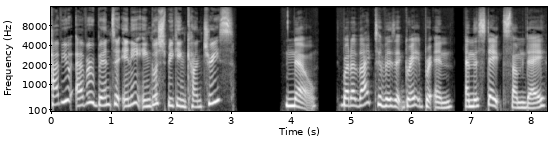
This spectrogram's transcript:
Have you ever been to any English speaking countries? No, but I'd like to visit Great Britain and the States someday.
